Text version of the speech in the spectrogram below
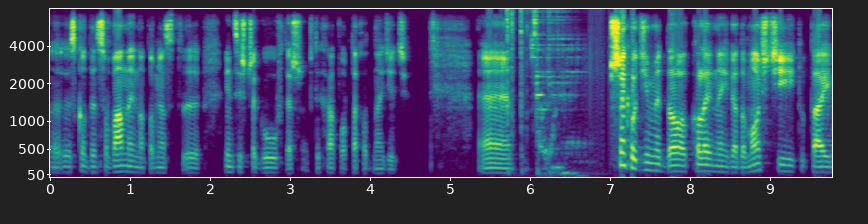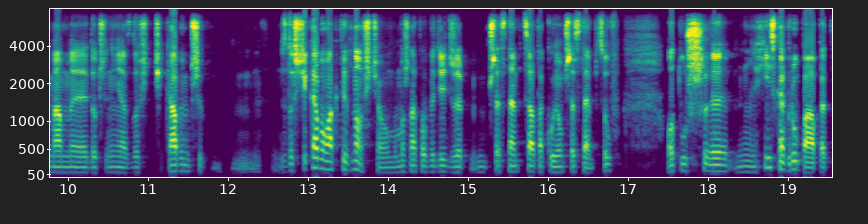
e, skondensowany, natomiast e, więcej szczegółów też w tych raportach odnajdziecie. E, przechodzimy do kolejnej wiadomości. Tutaj mamy do czynienia z dość ciekawym, z dość ciekawą aktywnością, bo można powiedzieć, że przestępcy atakują przestępców. Otóż chińska grupa APT,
